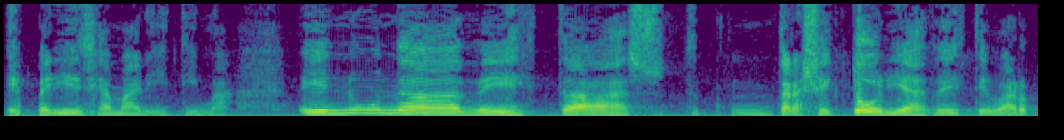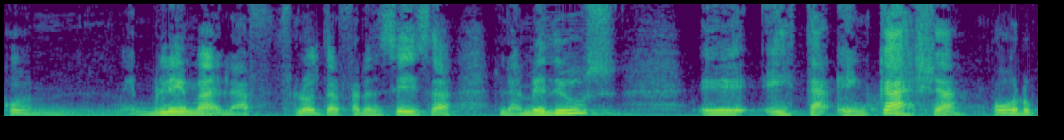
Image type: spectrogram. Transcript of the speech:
experiencia marítima. En una de estas trayectorias de este barco em- emblema de la flota francesa, la Méduse, eh, esta encalla por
